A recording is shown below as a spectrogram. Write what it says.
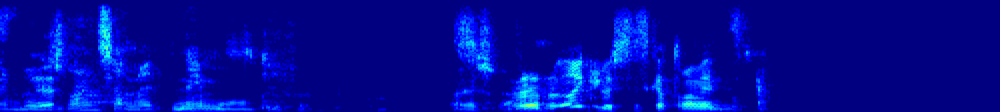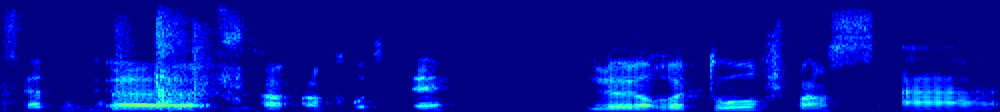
697, besoin que ça me tenait mon téléphone. Ouais, j'avais besoin que le 697, euh, en- entre autres, c'était le retour, je pense, à,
